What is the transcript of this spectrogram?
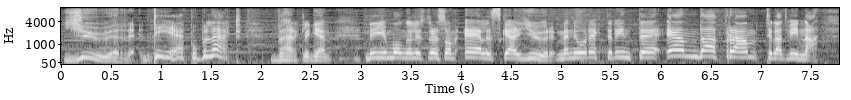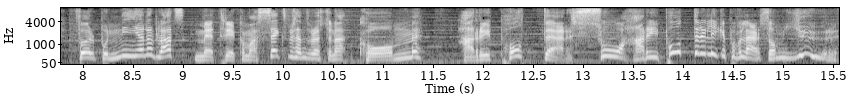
Djur! Det är populärt! Verkligen. Det är ju många lyssnare som älskar djur, men i år räckte det inte ända fram till att vinna. För på nionde plats med 3,6% av rösterna kom Harry Potter. Så Harry Potter är lika populär som djur?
